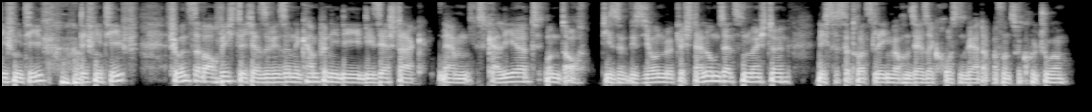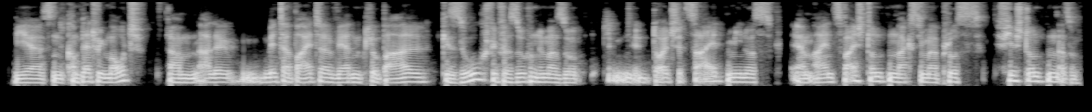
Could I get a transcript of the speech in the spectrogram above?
Definitiv, definitiv. Für uns ist aber auch wichtig. Also wir sind eine Company, die, die sehr stark ähm, skaliert und auch diese Vision möglichst schnell umsetzen möchte. Nichtsdestotrotz legen wir auch einen sehr, sehr großen Wert auf unsere Kultur. Wir sind komplett remote. Ähm, alle Mitarbeiter werden global gesucht. Wir versuchen immer so deutsche Zeit minus ähm, ein, zwei Stunden, maximal plus vier Stunden. Also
